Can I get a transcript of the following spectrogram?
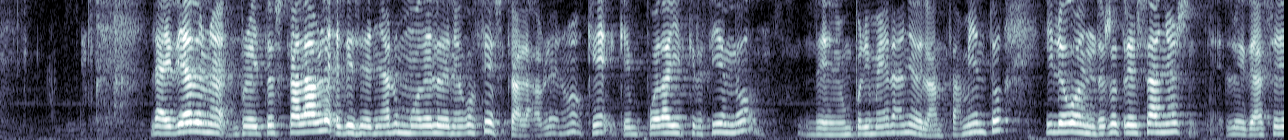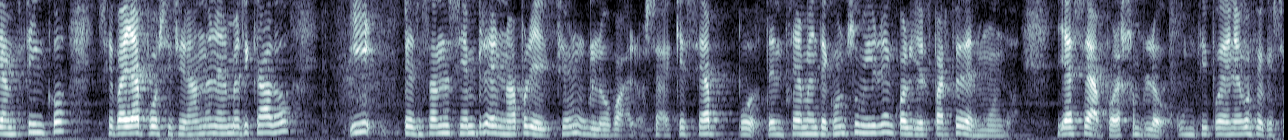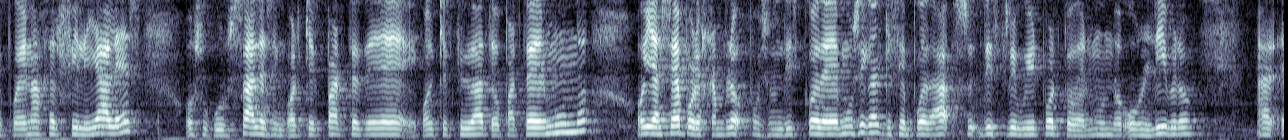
La idea de un proyecto escalable es diseñar un modelo de negocio escalable, ¿no? que, que pueda ir creciendo en un primer año de lanzamiento y luego en dos o tres años, lo ideal serían cinco, se vaya posicionando en el mercado y pensando siempre en una proyección global, o sea, que sea potencialmente consumible en cualquier parte del mundo. Ya sea, por ejemplo, un tipo de negocio que se pueden hacer filiales o sucursales en cualquier parte de cualquier ciudad o parte del mundo, o ya sea, por ejemplo, pues un disco de música que se pueda distribuir por todo el mundo, o un libro.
